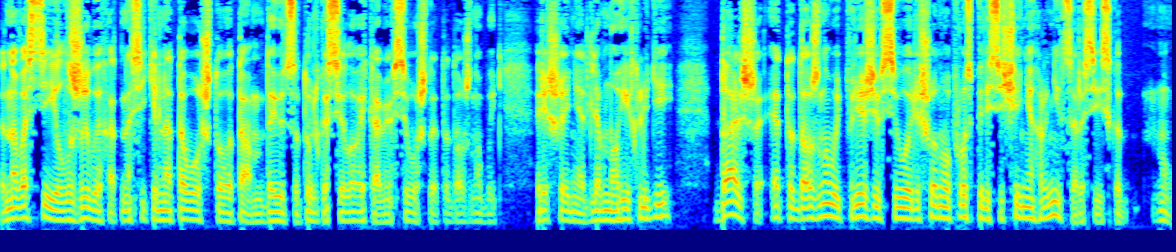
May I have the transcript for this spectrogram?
новостей лживых относительно того, что там даются только силовиками всего, что это должно быть решение для многих людей. Дальше это должно быть прежде всего решен вопрос пересечения границы российской, ну,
